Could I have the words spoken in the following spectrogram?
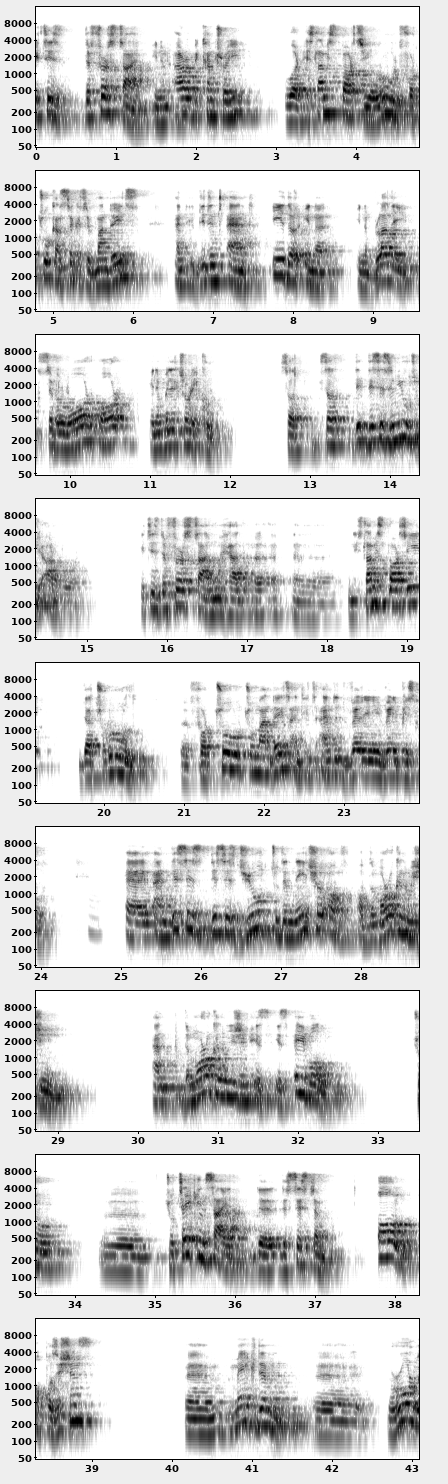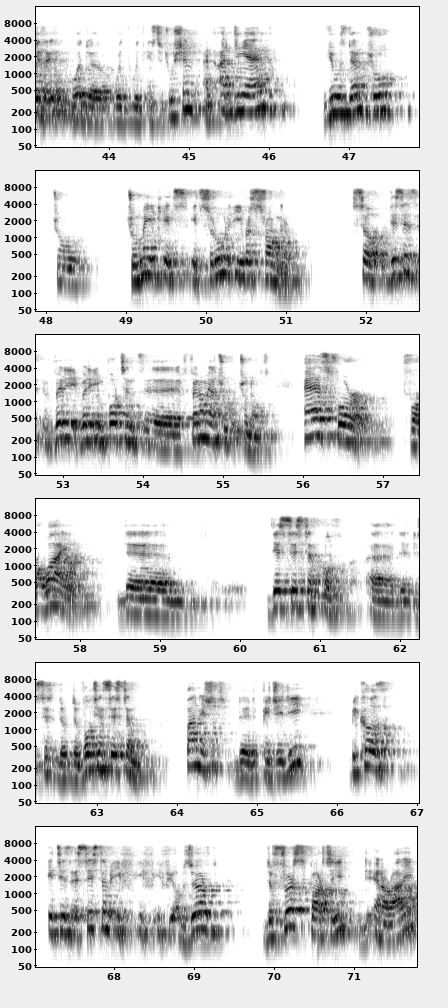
It is the first time in an Arabic country where Islamist party ruled for two consecutive mandates and it didn't end either in a in a bloody civil war or in a military coup. So, so th this is new to the Arab world. It is the first time we had a, a, a, an Islamist party that ruled uh, for two two mandates and it ended very very peacefully. Mm. Uh, and this is this is due to the nature of, of the Moroccan regime. And the Moroccan regime is, is able to, uh, to take inside the, the system all oppositions, um, make them uh, rule with it, with, uh, with, with institution, and at the end, use them to, to, to make its, its rule even stronger. So this is very, very important uh, phenomenon to, to note. As for, for why the, this system of uh, the, the, the, voting system punished the, the, PJD because it is a system, if, if, if you observe, the first party, the NRI,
